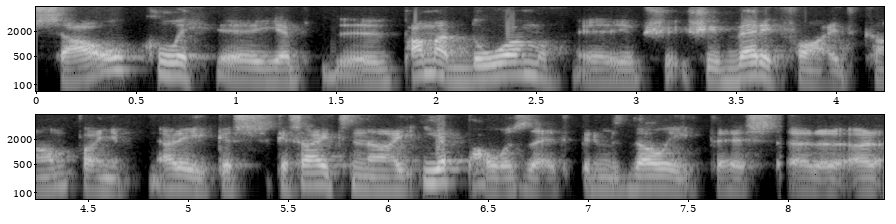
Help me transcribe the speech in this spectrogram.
saukli, jeb e, pamatdomu, jeb šī, šī verified kampaņa, arī kas, kas aicināja iepauzēt pirms dalīties ar, ar,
